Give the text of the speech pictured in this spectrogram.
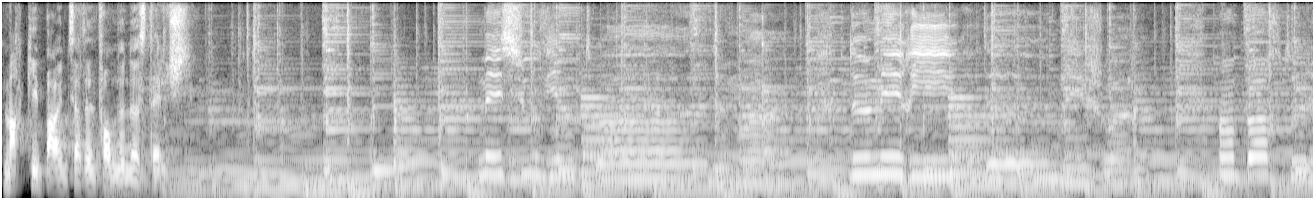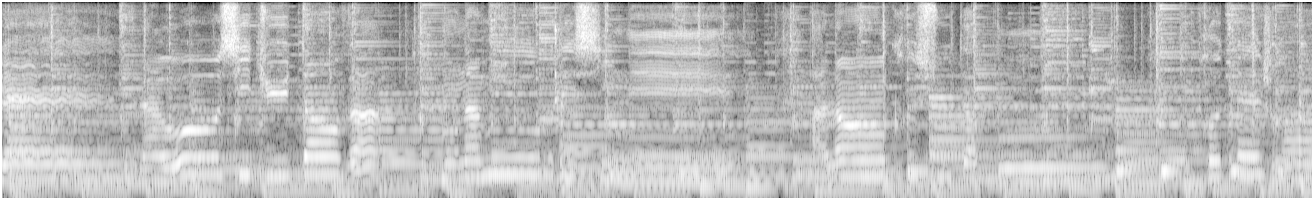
marqué par une certaine forme de nostalgie. Mais souviens-toi Emporte-les là-haut si tu t'en vas, mon amour dessiné à l'encre sous ta peau te protégera.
